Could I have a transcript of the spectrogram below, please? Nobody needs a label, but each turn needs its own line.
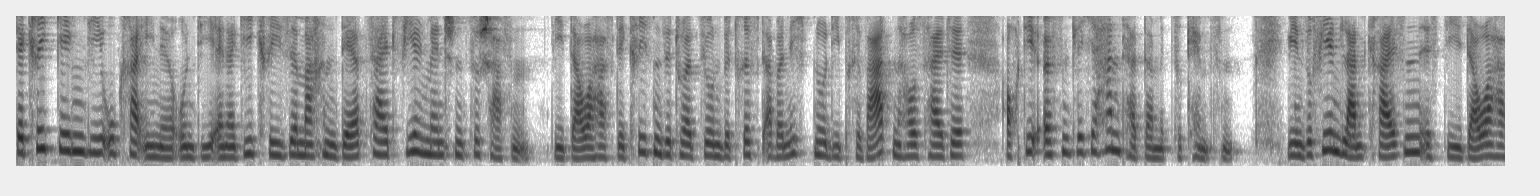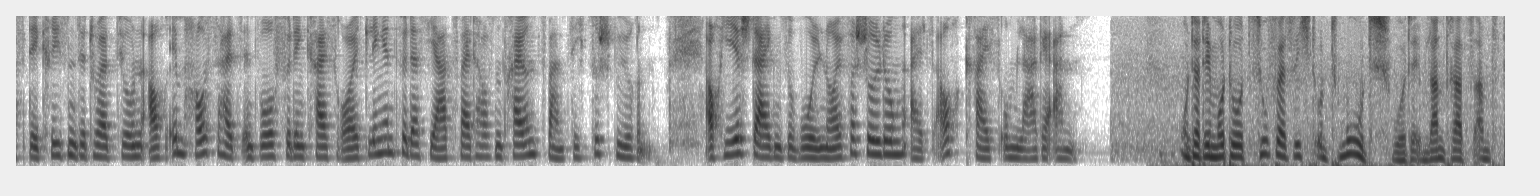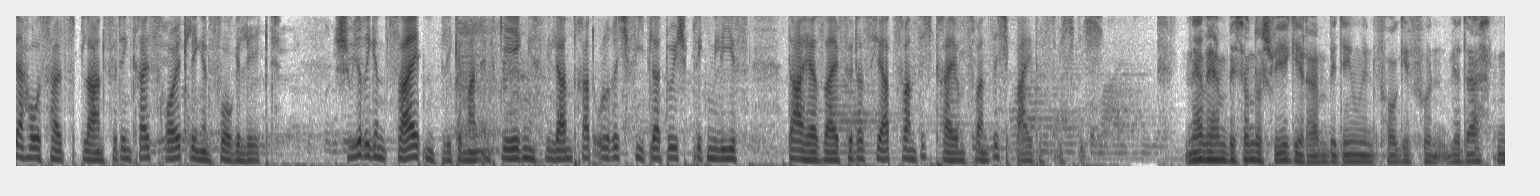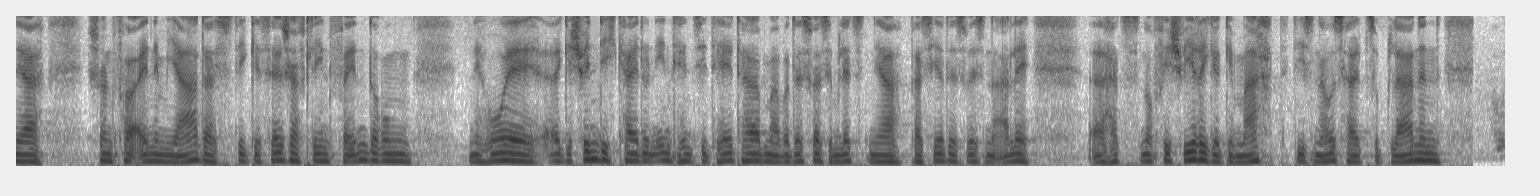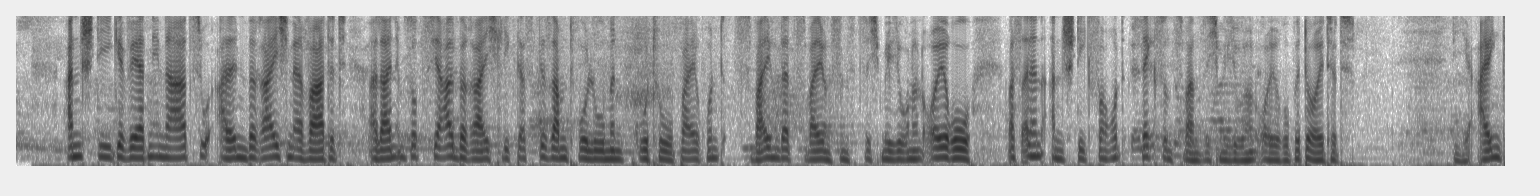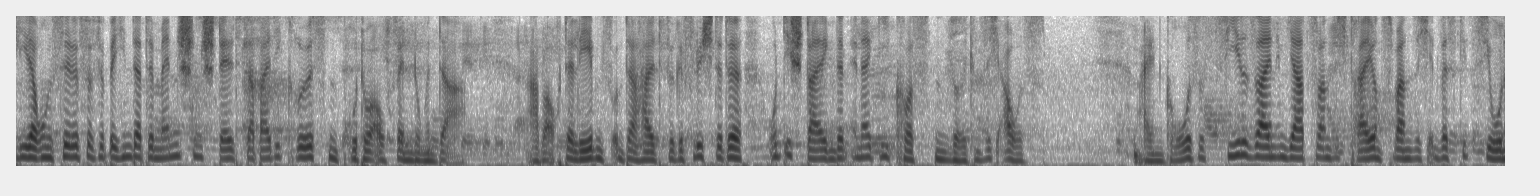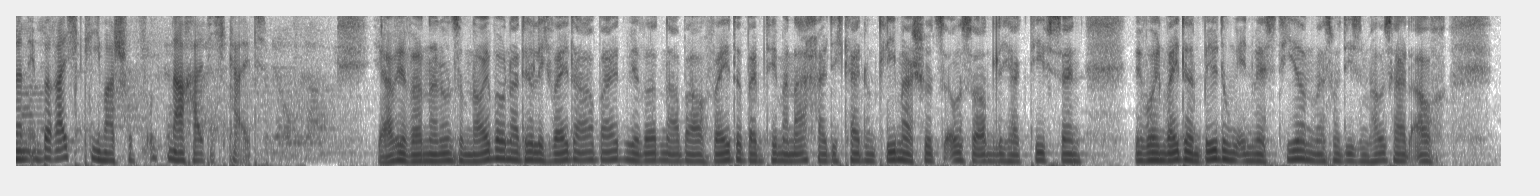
Der Krieg gegen die Ukraine und die Energiekrise machen derzeit vielen Menschen zu schaffen. Die dauerhafte Krisensituation betrifft aber nicht nur die privaten Haushalte, auch die öffentliche Hand hat damit zu kämpfen. Wie in so vielen Landkreisen ist die dauerhafte Krisensituation auch im Haushaltsentwurf für den Kreis Reutlingen für das Jahr 2023 zu spüren. Auch hier steigen sowohl Neuverschuldung als auch Kreisumlage an.
Unter dem Motto Zuversicht und Mut wurde im Landratsamt der Haushaltsplan für den Kreis Reutlingen vorgelegt. Schwierigen Zeiten blicke man entgegen, wie Landrat Ulrich Fiedler durchblicken ließ. Daher sei für das Jahr 2023 beides wichtig.
Na, wir haben besonders schwierige Rahmenbedingungen vorgefunden. Wir dachten ja schon vor einem Jahr, dass die gesellschaftlichen Veränderungen eine hohe äh, Geschwindigkeit und Intensität haben. Aber das, was im letzten Jahr passiert ist, wissen alle, äh, hat es noch viel schwieriger gemacht, diesen Haushalt zu planen.
Anstiege werden in nahezu allen Bereichen erwartet. Allein im Sozialbereich liegt das Gesamtvolumen brutto bei rund 252 Millionen Euro, was einen Anstieg von rund 26 Millionen Euro bedeutet. Die Eingliederungshilfe für behinderte Menschen stellt dabei die größten Bruttoaufwendungen dar. Aber auch der Lebensunterhalt für Geflüchtete und die steigenden Energiekosten wirken sich aus. Ein großes Ziel seien im Jahr 2023 Investitionen im Bereich Klimaschutz und Nachhaltigkeit.
Ja, wir werden an unserem Neubau natürlich weiterarbeiten. Wir werden aber auch weiter beim Thema Nachhaltigkeit und Klimaschutz außerordentlich aktiv sein. Wir wollen weiter in Bildung investieren, was man diesem Haushalt auch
